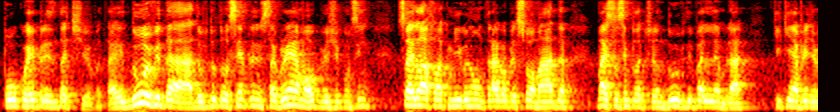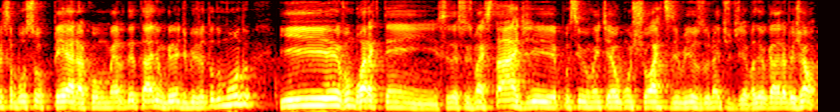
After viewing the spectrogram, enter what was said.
pouco representativa. Tá? E dúvida, dúvida eu estou sempre no Instagram, arroba com sim. Só ir lá falar comigo, não trago a pessoa amada, mas estou sempre lá tirando dúvida e vale lembrar que quem aprende a sua bolsa opera como um mero detalhe. Um grande beijo a todo mundo e vamos embora que tem seleções mais tarde, possivelmente alguns shorts e reels durante o dia. Valeu, galera, beijão!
